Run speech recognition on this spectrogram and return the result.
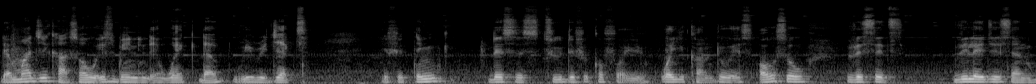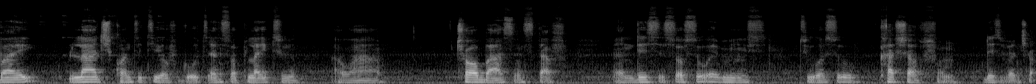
The magic has always been in the work that we reject. If you think this is too difficult for you, what you can do is also visit villages and buy large quantity of goats and supply to our chop bars and stuff. And this is also a means to also cash out from this venture.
